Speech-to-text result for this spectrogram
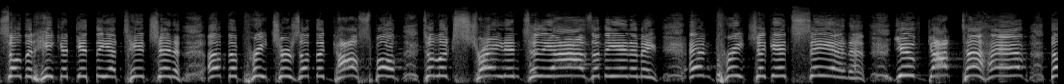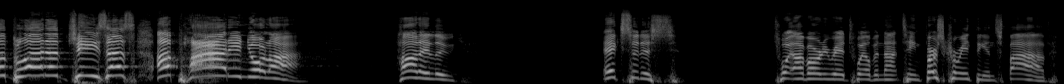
so that he could get the attention of the preachers of the gospel to look straight into the eyes of the enemy and preach against sin. You've got to have the blood of Jesus applied in your life. Hallelujah. Exodus 12, I've already read 12 and 19. 1 Corinthians 5,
